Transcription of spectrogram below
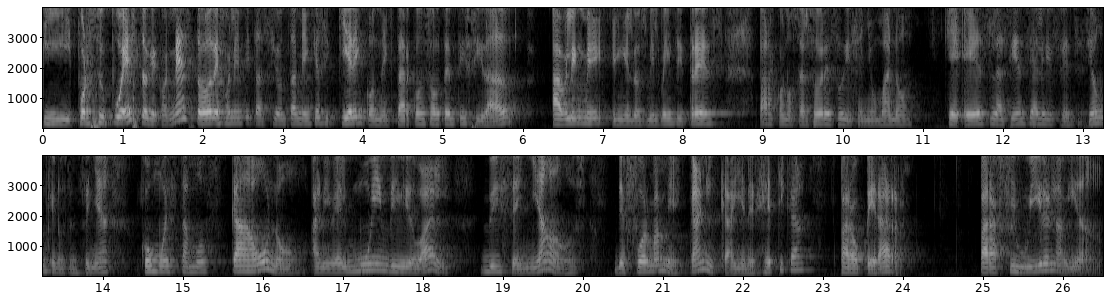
Y por supuesto que con esto dejo la invitación también que si quieren conectar con su autenticidad, háblenme en el 2023 para conocer sobre su diseño humano, que es la ciencia de la diferenciación que nos enseña cómo estamos cada uno a nivel muy individual, diseñados de forma mecánica y energética para operar, para fluir en la vida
